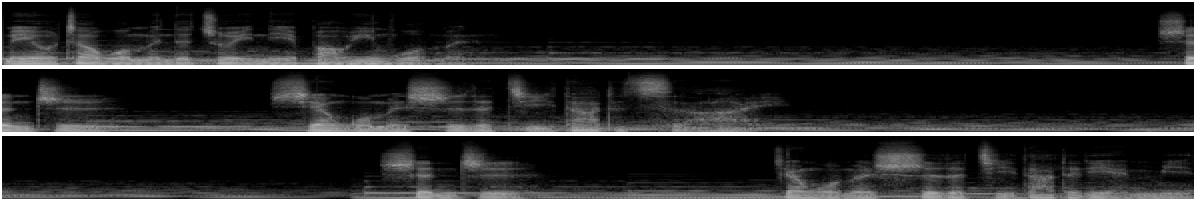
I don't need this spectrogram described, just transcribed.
没有照我们的罪孽报应我们，甚至向我们施了极大的慈爱。甚至将我们施了极大的怜悯，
